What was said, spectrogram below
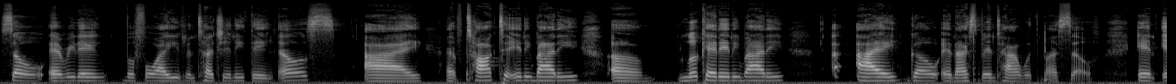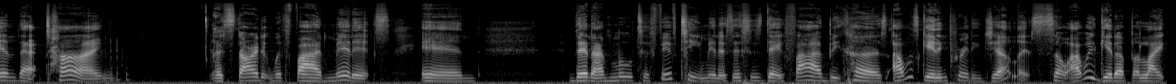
So every day before I even touch anything else, I have talked to anybody, um, look at anybody. I go and I spend time with myself. And in that time, I started with five minutes and then I've moved to 15 minutes. This is day five because I was getting pretty jealous. So I would get up at like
